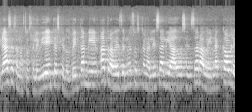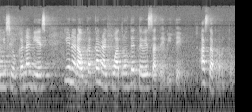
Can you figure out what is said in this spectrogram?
Gracias a nuestros televidentes que nos ven también a través de nuestros canales aliados en Saravena, Cablevisión Canal 10 y en Arauca Canal 4 de TV Satélite. Hasta pronto.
